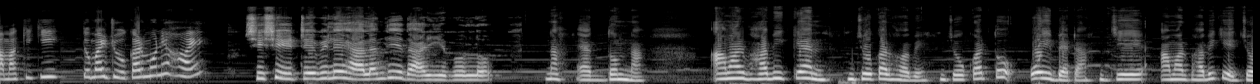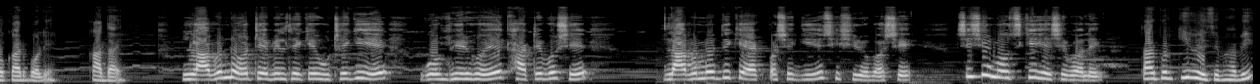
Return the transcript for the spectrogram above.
আমাকে কি তোমার জোকার মনে হয়? শিশির টেবিলে হেলান দিয়ে দাঁড়িয়ে বলল না একদম না। আমার ভাবি কেন জোকার হবে? জোকার তো ওই বেটা যে আমার ভাবিকে জোকার বলে কাদায়। লাবণ্য টেবিল থেকে উঠে গিয়ে গম্ভীর হয়ে খাটে বসে লাবণ্যর দিকে একপাশে গিয়ে শিশিরও বসে। শিশির মুচকি হেসে বলে তারপর কি হয়েছে ভাবি?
